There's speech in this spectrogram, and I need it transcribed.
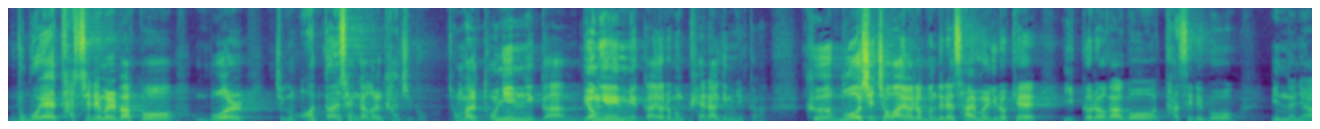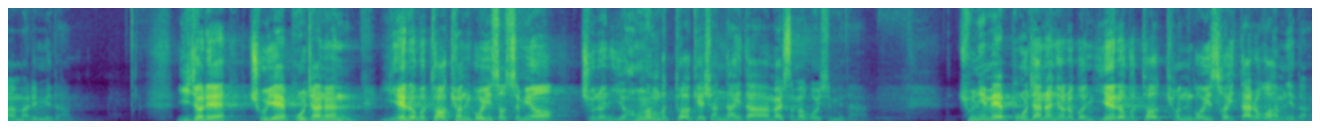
누구의 다스림을 받고 뭘 지금 어떤 생각을 가지고 정말 돈입니까? 명예입니까? 여러분 쾌락입니까? 그 무엇이 저와 여러분들의 삶을 이렇게 이끌어가고 다스리고 있느냐 말입니다. 2절에 주의 보좌는 예로부터 견고히 섰으며 주는 영원부터 계셨나이다 말씀하고 있습니다. 주님의 보좌는 여러분 예로부터 견고히 서 있다라고 합니다.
